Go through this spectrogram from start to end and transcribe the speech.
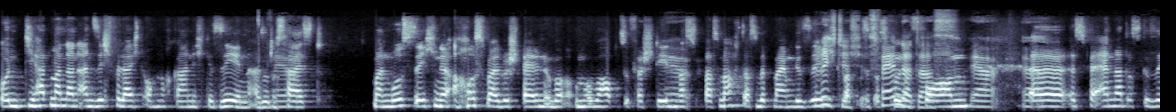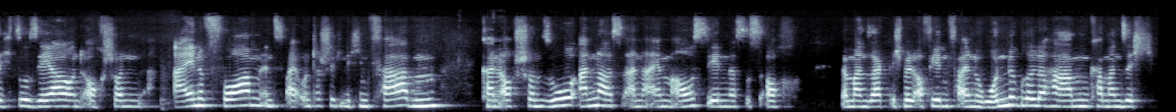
Und die hat man dann an sich vielleicht auch noch gar nicht gesehen. Also das ja. heißt, man muss sich eine Auswahl bestellen, um überhaupt zu verstehen, ja. was, was macht das mit meinem Gesicht, Richtig, was ist es das verändert für eine Form. Das. Ja. Äh, es verändert das Gesicht so sehr und auch schon eine Form in zwei unterschiedlichen Farben kann auch schon so anders an einem aussehen, dass es auch, wenn man sagt, ich will auf jeden Fall eine runde Brille haben, kann man sich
